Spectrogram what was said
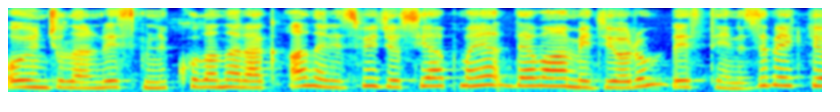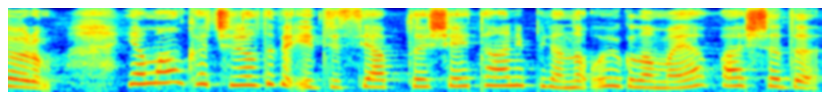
Oyuncuların resmini kullanarak analiz videosu yapmaya devam ediyorum. Desteğinizi bekliyorum. Yaman kaçırıldı ve İdris yaptığı şeytani planı uygulamaya başladı.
